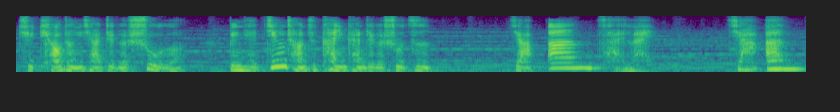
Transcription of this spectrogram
去调整一下这个数额，并且经常去看一看这个数字，家安财来，家安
